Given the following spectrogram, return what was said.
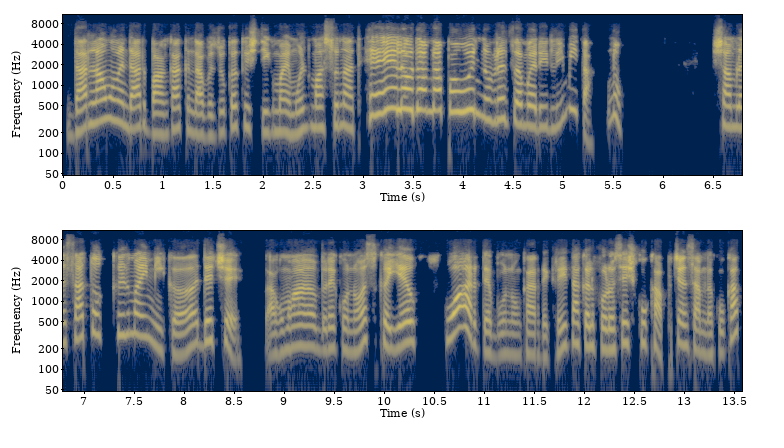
dar la un moment dat banca, când a văzut că câștig mai mult, m-a sunat. Hello, doamna Păun, nu vreți să măriți limita? Nu. Și am lăsat-o cât mai mică. De ce? Acum recunosc că e foarte bun un card de credit dacă îl folosești cu cap. Ce înseamnă cu cap?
